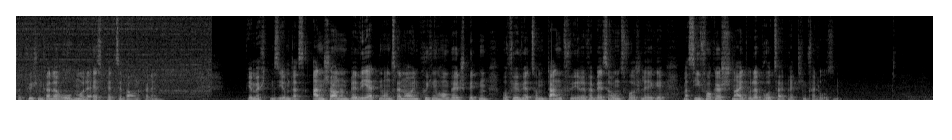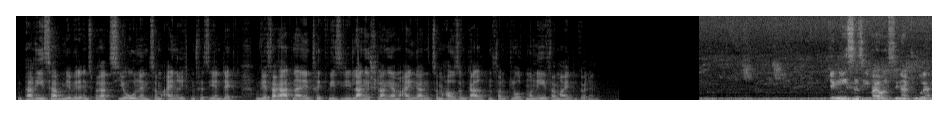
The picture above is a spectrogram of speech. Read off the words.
für Küchengarderoben oder Essplätze bauen können. Wir möchten Sie um das Anschauen und Bewerten unserer neuen Küchen-Homepage bitten, wofür wir zum Dank für Ihre Verbesserungsvorschläge Massivhocker, Schneid- oder Brotzeitbrettchen verlosen. In Paris haben wir wieder Inspirationen zum Einrichten für Sie entdeckt und wir verraten einen Trick, wie Sie die lange Schlange am Eingang zum Haus und Garten von Claude Monet vermeiden können. Genießen Sie bei uns die Natur,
